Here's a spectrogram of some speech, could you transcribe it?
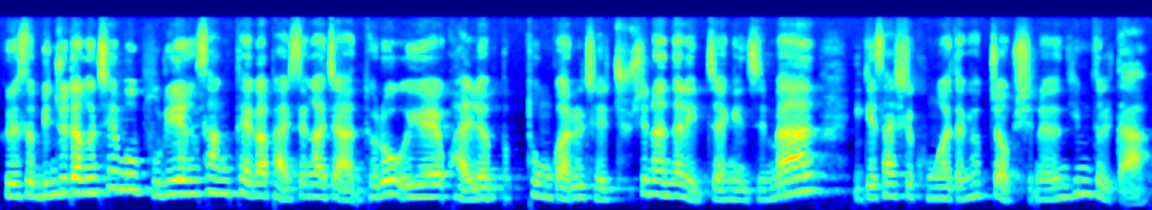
그래서 민주당은 채무 불이행 상태가 발생하지 않도록 의회 관련 법 통과를 재추진한다는 입장이지만 이게 사실 공화당 협조 없이는 힘들다.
